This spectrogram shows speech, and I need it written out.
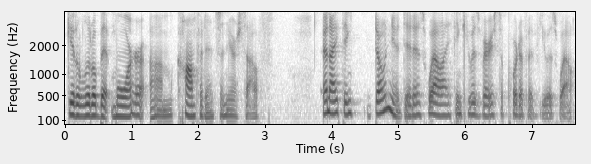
get a little bit more um, confidence in yourself. And I think Donia did as well. I think he was very supportive of you as well.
